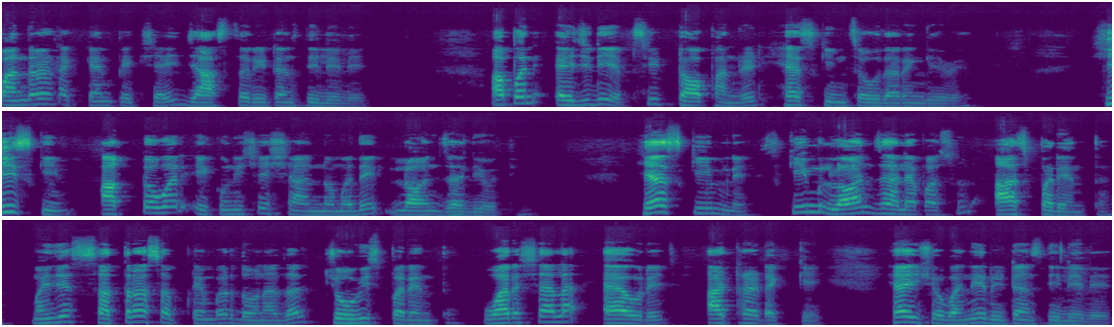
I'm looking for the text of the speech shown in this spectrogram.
पंधरा टक्क्यांपेक्षाही जास्त रिटर्न्स दिलेले. आहेत आपण H D F C top hundred ह्या स्कीमचं उदाहरण घेऊया. ही स्कीम ऑक्टोबर एकोणीसशे शहाण्णवमध्ये लॉन्च झाली होती. ह्या स्कीमने स्कीम लॉन्च झाल्यापासून आजपर्यंत म्हणजे सतरा सप्टेंबर दोन हजार चोवीसपर्यंत वर्षाला ॲव्हरेज अठरा टक्के ह्या हिशोबाने रिटर्न्स दिलेले आहेत.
